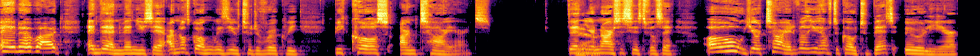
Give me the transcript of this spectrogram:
And about, and then when you say, I'm not going with you to the rugby because I'm tired then yeah. your narcissist will say, Oh, you're tired. Well, you have to go to bed earlier,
